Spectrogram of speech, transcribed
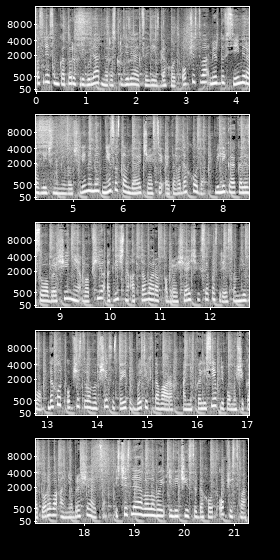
посредством которых регулярно распределяется весь доход общества между всеми различными его членами, не составляют части этого дохода. Великое колесо обращения вообще отлично от товаров, обращающихся посредством его. Доход общества вообще состоит в этих товарах, а не в колесе, при помощи которого они обращаются. Исчисляя валовый или чистый доход общества,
